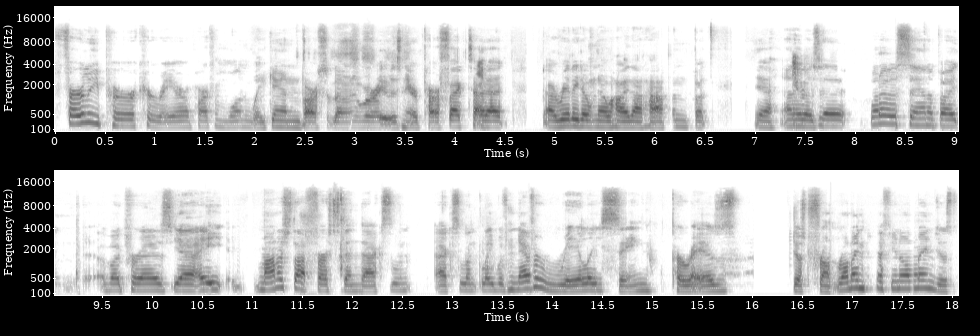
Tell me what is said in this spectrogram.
fairly poor career apart from one weekend in Barcelona where he was near perfect. I, I, I really don't know how that happened, but yeah. Anyways, uh, what I was saying about about Perez, yeah, he managed that first stint excellent excellently. We've never really seen Perez just front running, if you know what I mean, just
